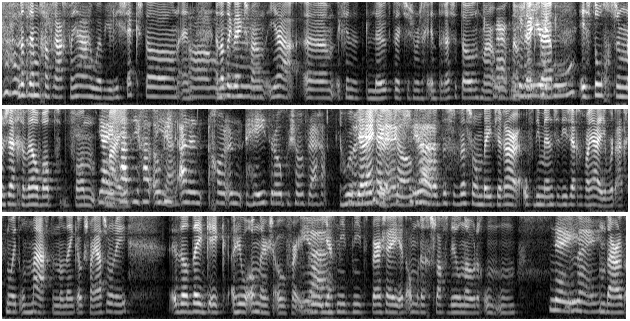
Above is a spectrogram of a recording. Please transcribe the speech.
en dat ze helemaal gaan vragen van, ja, hoe hebben jullie seks dan? En, Oh. en dat ik denk van, ja, ehm, ik vind het leuk dat je, zullen we zeggen, interesse toont. Maar, Maar of ik nou seks heb, hoe- is toch, zullen we zeggen, wel wat van Ja, je mij. gaat, je gaat ook Ja. niet aan een, gewoon een hetero persoon vragen. Hoe heb jij seks? Ja. Ja, dat is best wel een beetje raar. Of die mensen die zeggen van ja, je wordt eigenlijk nooit ontmaagd. En dan denk ik ook zo van ja, sorry. Dat denk ik heel anders over. Ik Ja. bedoel, je hebt niet, niet per se het andere geslachtsdeel nodig om, om, Nee. Nee, Nee. om daar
